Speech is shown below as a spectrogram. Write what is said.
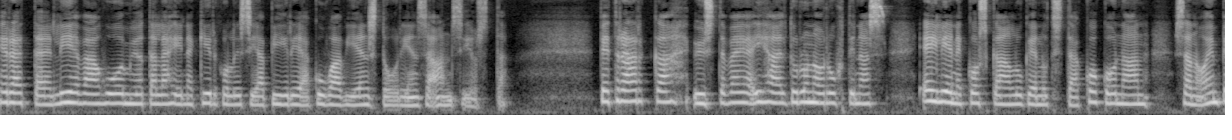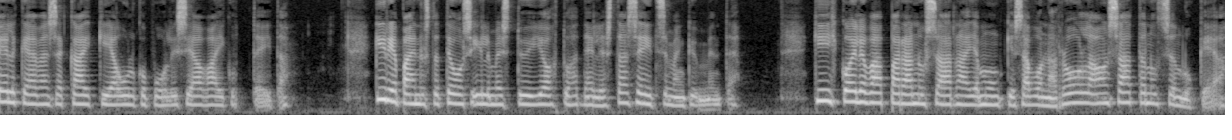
herättäen lievää huomiota lähinnä kirkollisia piiriä kuvavien storiensa ansiosta – Petrarkka, ystävä ja ihailtu runoruhtinas, ei liene koskaan lukenut sitä kokonaan, sanoen pelkäävänsä kaikkia ulkopuolisia vaikutteita. Kirjapainosta teos ilmestyi jo 1470. Kiihkoileva parannussaarna ja munkki Savona Roolla on saattanut sen lukea,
